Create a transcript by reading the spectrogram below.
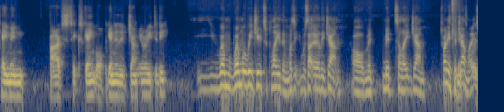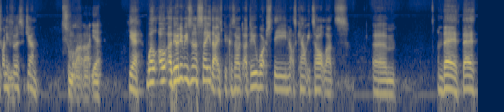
came in five, six games, or beginning of January, did he? when when were we due to play them? Was it was that early Jan or mid mid to late Jan? Twentieth of Mid Jan, to wasn't it? late Jan. Twenty first of Jan. Something like that, yeah. Yeah. Well, oh, the only reason I say that is because I, I do watch the Notts County Talk lads, um, and they're they're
